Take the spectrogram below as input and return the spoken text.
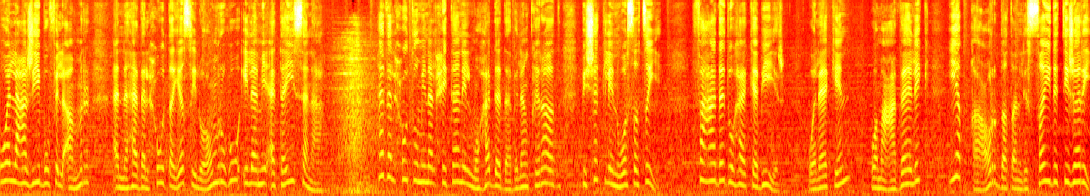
والعجيب في الأمر أن هذا الحوت يصل عمره إلى 200 سنة. هذا الحوت من الحيتان المهددة بالانقراض بشكل وسطي فعددها كبير ولكن ومع ذلك يبقى عرضة للصيد التجاري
